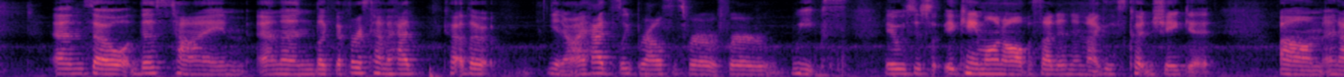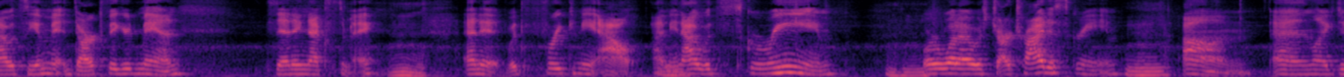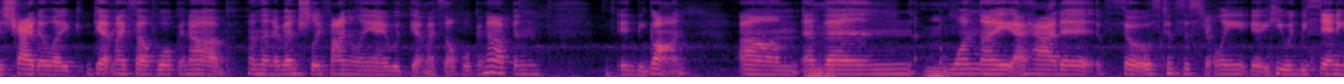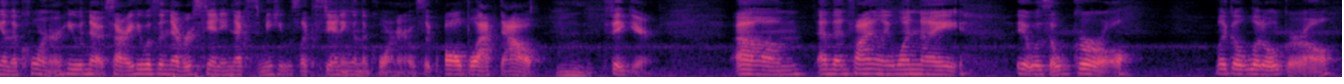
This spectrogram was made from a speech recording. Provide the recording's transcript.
And so this time, and then like the first time I had the, you know, I had sleep paralysis for for weeks. It was just it came on all of a sudden, and I just couldn't shake it. Um, and I would see a dark figured man standing next to me, and it would freak me out. I mean, I would scream. Or what I was, or try to scream, um, and like just try to like get myself woken up. And then eventually finally i would get myself woken up and it'd be gone. Um, and then one night i had it so it was consistently he would be standing in the corner. He would ne- sorry he wasn't never standing next to me. He was like standing in the corner. It was like all blacked out figure. Um, and then finally one night it was a girl like a little girl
